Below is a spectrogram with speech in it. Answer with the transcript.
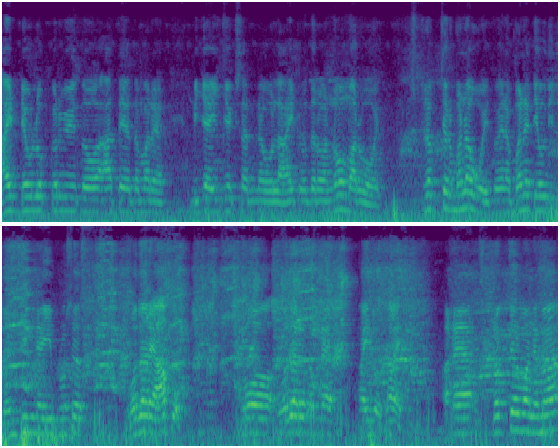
હાઇટ ડેવલપ કરવી હોય તો આ તે તમારે બીજા ઇન્જેક્શન ને ઓલા હાઇટ વધારવા ન મારવો હોય. સ્ટ્રક્ચર બનાવવું હોય તો એને બને ત્યાં સુધી લંચિંગને એ પ્રોસેસ વધારે આપો. તો વધારે તમને ફાયદો થાય. અને સ્ટ્રક્ચરમાં એમાં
